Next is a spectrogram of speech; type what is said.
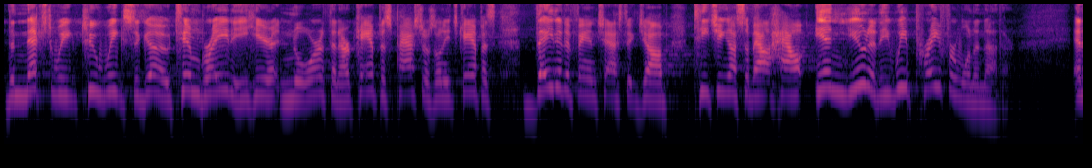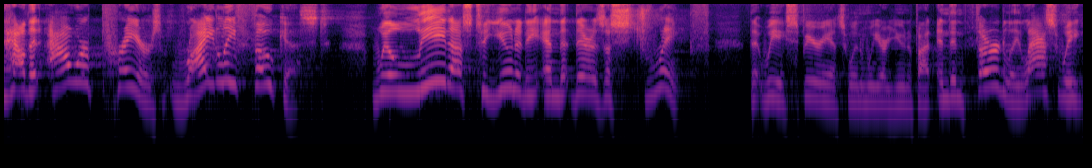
the next week, two weeks ago, Tim Brady here at North and our campus pastors on each campus, they did a fantastic job teaching us about how in unity we pray for one another and how that our prayers, rightly focused, will lead us to unity and that there is a strength that we experience when we are unified. And then, thirdly, last week,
